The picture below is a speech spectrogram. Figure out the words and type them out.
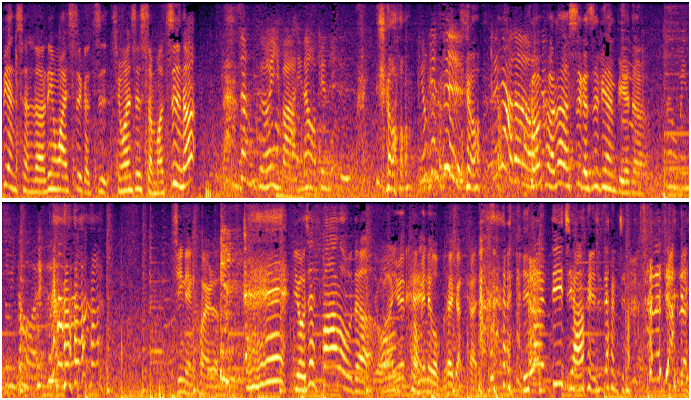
变成了另外四个字，请问是什么字呢？这样子而已吧，你让我变字，有有变字？有，真假的？可口可乐四个字变成别的。哎，我没注意到哎。新年快乐！哎，有在 follow 的，有啊，因为旁边那个我不太想看。你当第一集好像也是这样讲，真的假的？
